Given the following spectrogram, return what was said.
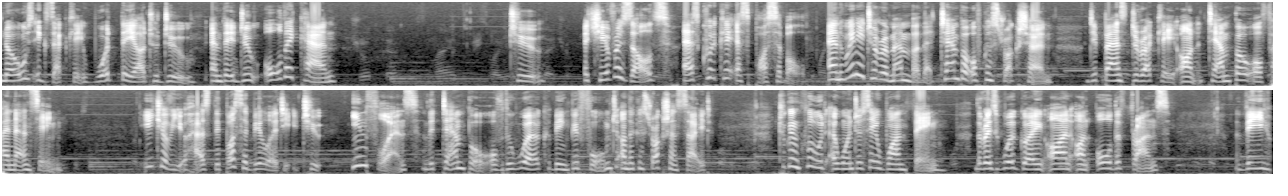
knows exactly what they are to do, and they do all they can to achieve results as quickly as possible. And we need to remember that tempo of construction depends directly on tempo of financing. Each of you has the possibility to influence the tempo of the work being performed on the construction site. To conclude, I want to say one thing. There is work going on on all the fronts. The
